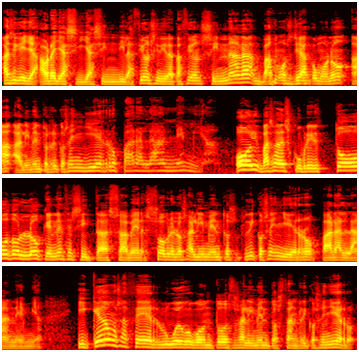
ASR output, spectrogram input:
Así que ya, ahora ya sí, ya sin dilación, sin dilatación, sin nada, vamos ya, como no, a alimentos ricos en hierro para la anemia. Hoy vas a descubrir todo lo que necesitas saber sobre los alimentos ricos en hierro para la anemia. ¿Y qué vamos a hacer luego con todos estos alimentos tan ricos en hierro?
